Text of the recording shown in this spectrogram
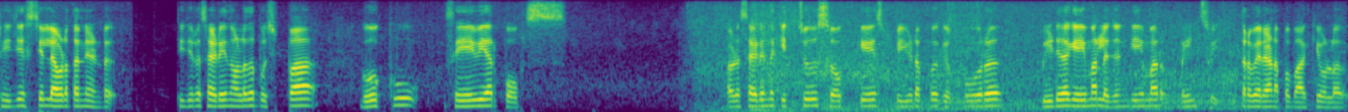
T G still അവിടെ തന്നെ ഉണ്ട് ടി ജിയുടെ സൈഡിൽ നിന്നുള്ളത് പുഷ്പ ഗോക്കു സേവിയർ പോപ്സ്. അവിടെ സൈഡിൽ നിന്ന് കിച്ചു സോക്കെ സ്പീഡപ്പ് ഗപ്പൂർ പീഡിത ഗെയിമർ ലെജൻഡ് ഗെയിമർ മെയിൻ സ്വീ ഇത്ര പേരാണ് അപ്പോൾ ബാക്കിയുള്ളത്.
